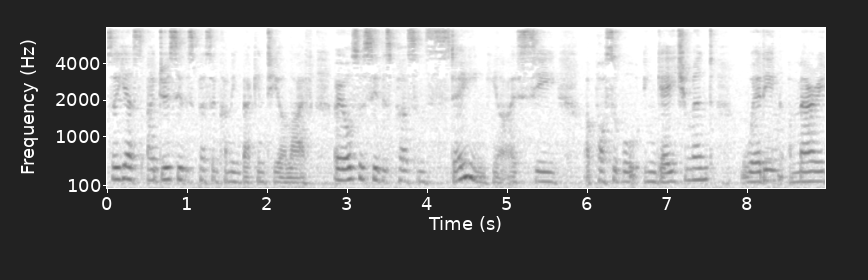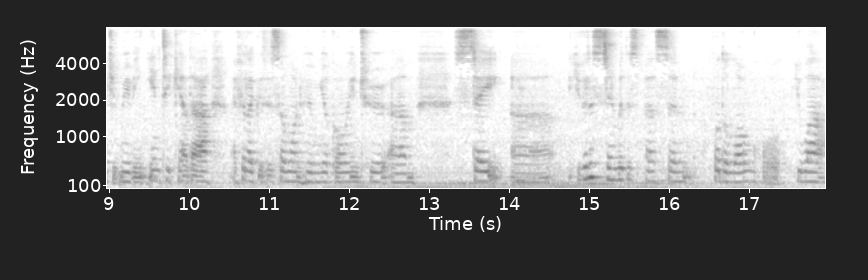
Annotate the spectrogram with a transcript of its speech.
So yes, I do see this person coming back into your life. I also see this person staying here. I see a possible engagement, wedding, a marriage, moving in together. I feel like this is someone whom you're going to um, stay, uh, you're going to stay with this person for the long haul. You are.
